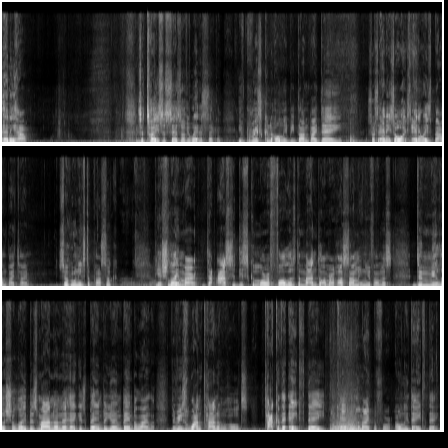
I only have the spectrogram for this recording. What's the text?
Anyhow. So Taisa says, of you, wait a second. If bris can only be done by day, so it's any, it's, all, it's anyways bound by time. So who needs the pasuk? The Yeshloimar, the Asya, this Gemara follows the man Amar Hasam in Yavamas, the Mila Shaloi Bizman on the Hegesh Bein B'Yom Bein B'Layla. There is one Tana who holds, Taka, the eighth day, you can't do the night before, only the eighth day.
